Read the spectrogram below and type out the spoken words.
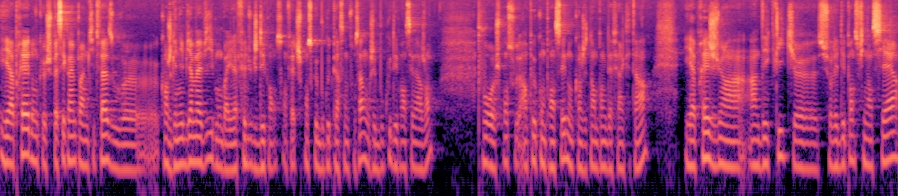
Et après, donc, je passé quand même par une petite phase où, quand je gagnais bien ma vie, bon, bah, il a fallu que je dépense. En fait, je pense que beaucoup de personnes font ça, donc j'ai beaucoup dépensé d'argent pour, je pense, un peu compenser, donc quand j'étais en banque d'affaires, etc. Et après, j'ai eu un, déclic euh, sur les dépenses financières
